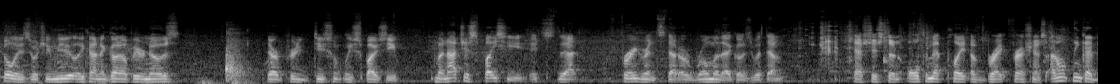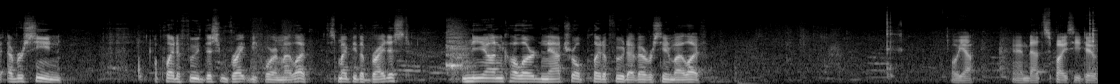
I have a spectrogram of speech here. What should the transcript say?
chilies, which immediately kind of gun up your nose. They're pretty decently spicy. But not just spicy, it's that fragrance, that aroma that goes with them. That's just an ultimate plate of bright freshness. I don't think I've ever seen a plate of food this bright before in my life. This might be the brightest neon colored natural plate of food I've ever seen in my life. Oh yeah, and that's spicy too.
